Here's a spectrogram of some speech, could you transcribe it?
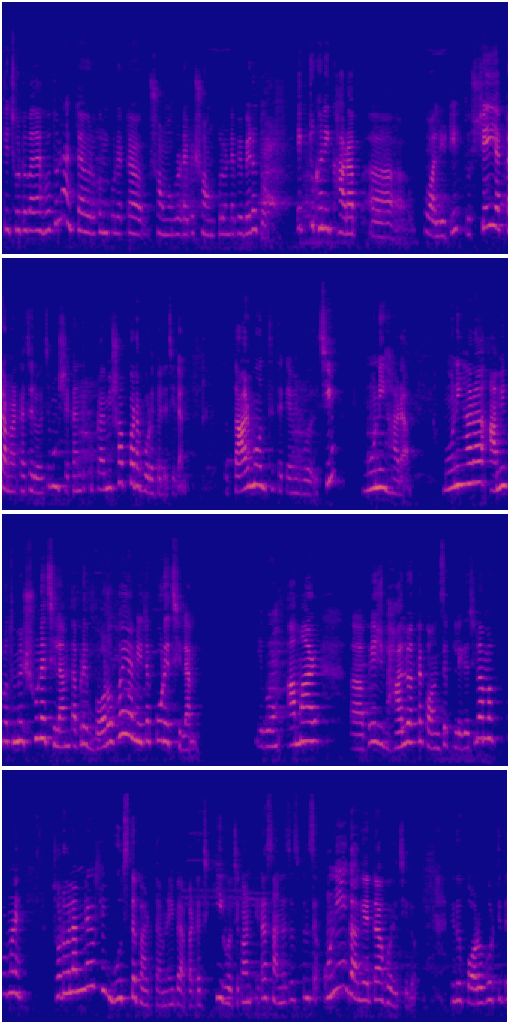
সেই ছোটোবেলায় হতো না, একটা ওরকম করে একটা সমগ্র টাইপের সংকলন টাইপের বেরোতো, একটুখানি খারাপ কোয়ালিটির তো সেই একটা আমার কাছে রয়েছে এবং সেখান থেকে প্রায় আমি সবকটা পড়ে ফেলেছিলাম। তো তার মধ্যে থেকে আমি বলছি মণিহারা। মণিহারা আমি প্রথমে শুনেছিলাম, তারপরে বড় হয়ে আমি এটা পড়েছিলাম। এবং আমার বেশ ভালো একটা কনসেপ্ট লেগেছিলো। আমার মানে ছোটোবেলা আমি ঠিক বুঝতে পারতাম না এই ব্যাপারটা কী হচ্ছে, কারণ এটা সানডে সাসপেন্সে অনেক আগে এটা হয়েছিল। কিন্তু পরবর্তীতে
